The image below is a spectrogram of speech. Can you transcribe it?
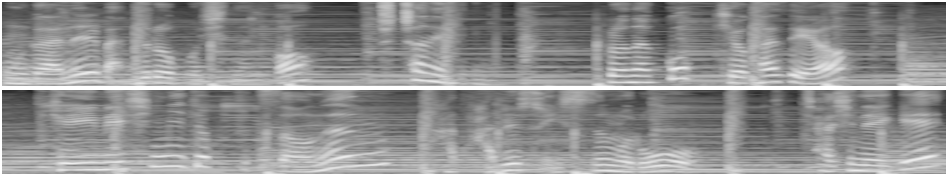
공간을 만들어 보시는 거 추천해 드립니다. 그러나 꼭 기억하세요. 개인의 심리적 특성은 다 다를 수 있으므로 자신에게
